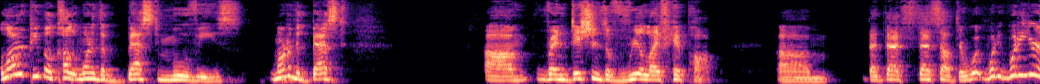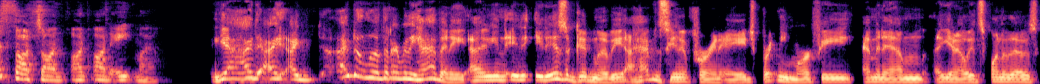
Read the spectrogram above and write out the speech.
A lot of people call it one of the best movies, one of the best um, renditions of real life hip hop. Um, that that's that's out there. What, what what are your thoughts on on on Eight Mile? Yeah, I, I, I, I don't know that I really have any. I mean, it, it is a good movie. I haven't seen it for an age. Brittany Murphy, Eminem, uh, you know, it's one of those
